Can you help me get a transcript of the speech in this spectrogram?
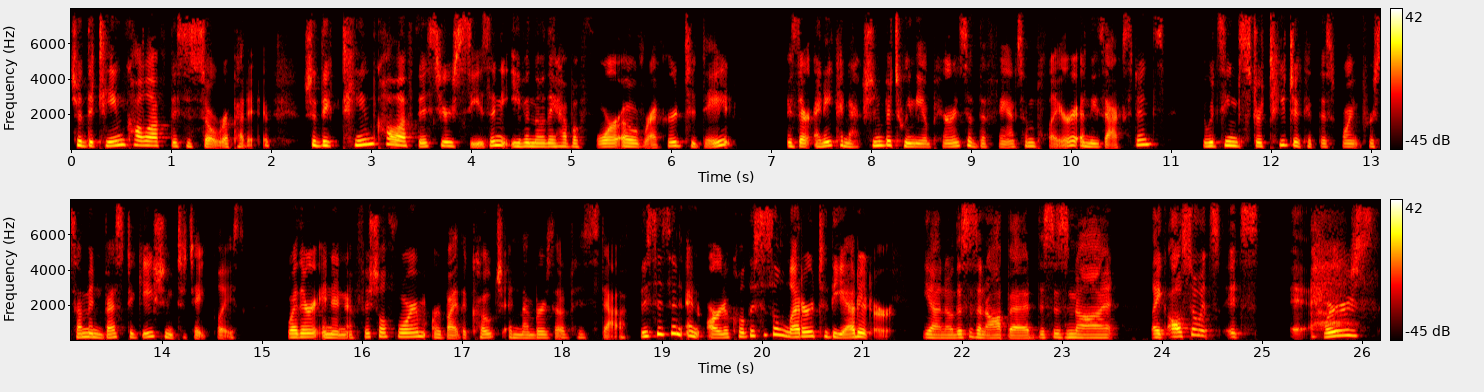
Should the team call off? This is so repetitive. Should the team call off this year's season even though they have a 4 0 record to date? Is there any connection between the appearance of the Phantom player and these accidents? It would seem strategic at this point for some investigation to take place, whether in an official form or by the coach and members of his staff. This isn't an article, this is a letter to the editor. Yeah, no, this is an op-ed. This is not like also it's it's eh, Where's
